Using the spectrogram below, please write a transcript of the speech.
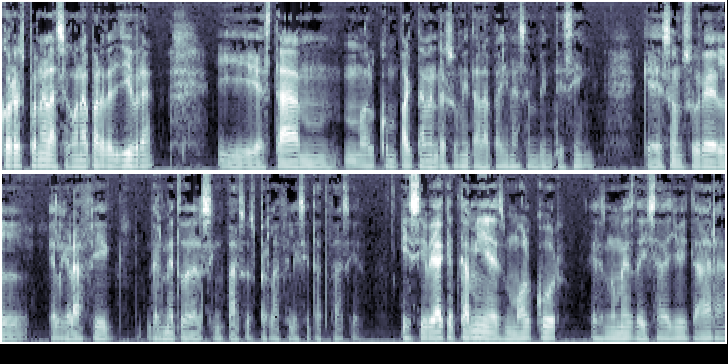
correspon a la segona part del llibre i està molt compactament resumit a la pàgina 125, que és on surt el, el gràfic del mètode dels cinc passos per la felicitat fàcil. I si bé aquest camí és molt curt, és només deixar de lluitar ara,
